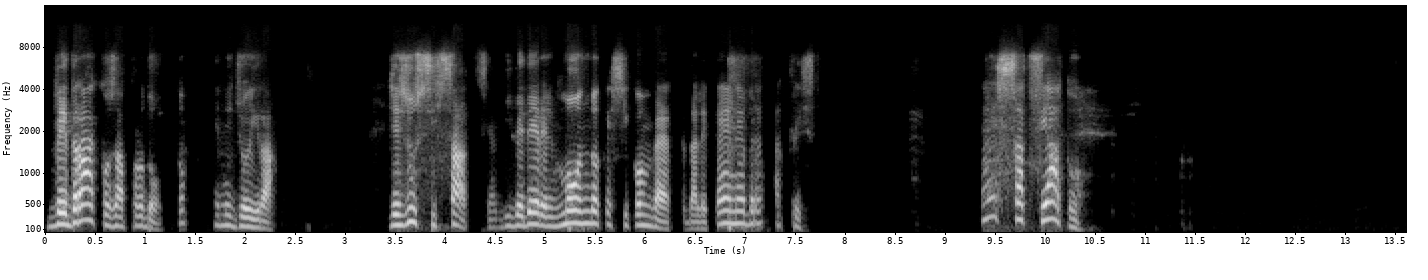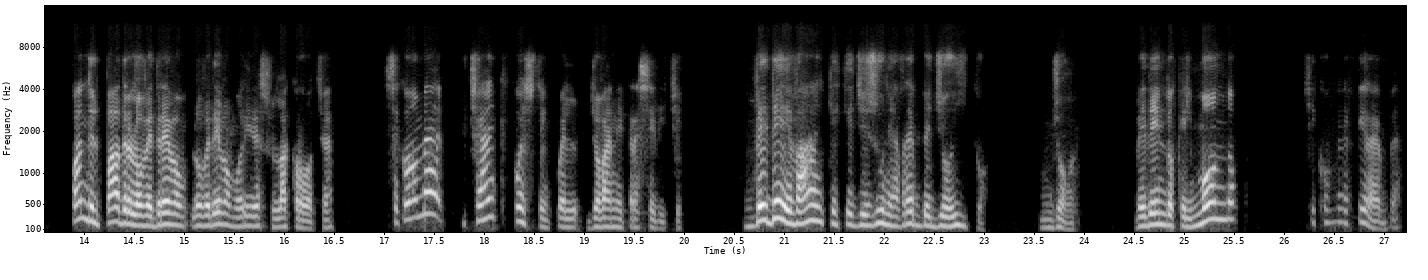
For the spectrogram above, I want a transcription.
vedrà cosa ha prodotto e ne gioirà. Gesù si sazia di vedere il mondo che si converte dalle tenebre a Cristo. È saziato. Quando il padre lo vedeva, lo vedeva morire sulla croce, secondo me c'è anche questo in quel Giovanni 3,16. Vedeva anche che Gesù ne avrebbe gioito un giorno, vedendo che il mondo si convertirebbe.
